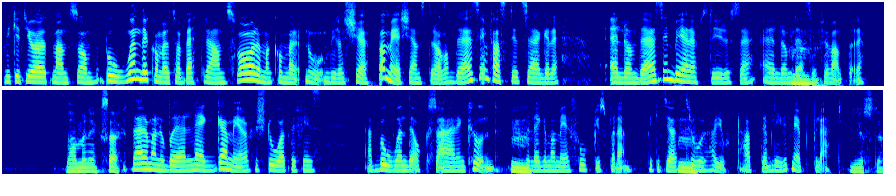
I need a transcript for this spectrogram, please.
Vilket gör att man som boende kommer att ta bättre ansvar och man kommer nog vilja köpa mer tjänster av om det är sin fastighetsägare eller om det är sin BRF-styrelse eller om mm. det är mm. sin förvaltare. Ja, men exakt. Där har man nog börjat lägga mer och förstå att det finns att boende också är en kund. Mm. Då lägger man mer fokus på den, vilket jag mm. tror har gjort att det blivit mer populärt. Just det.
